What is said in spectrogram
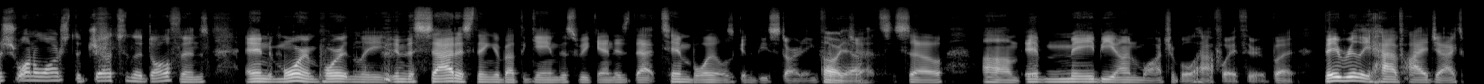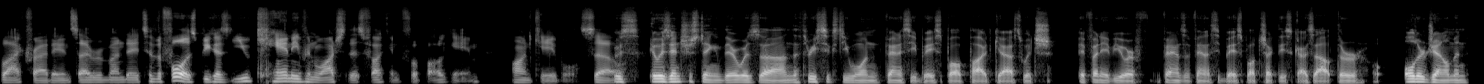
just want to watch the Jets and the Dolphins." And more importantly, and the saddest thing about the game this weekend is that Tim Boyle is going to be starting for Oh, the yeah. Jets. So um, it may be unwatchable halfway through, but they really have hijacked Black Friday and Cyber Monday to the fullest because you can't even watch this fucking football game on cable. So It was it was interesting. There was uh, on the 361 Fantasy Baseball podcast, which if any of you are fans of fantasy baseball, check these guys out. They're older gentlemen,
